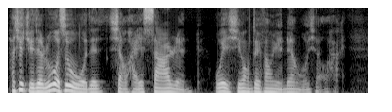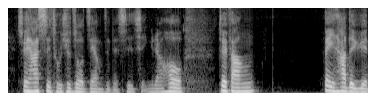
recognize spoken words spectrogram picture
他就觉得，如果是我的小孩杀人，我也希望对方原谅我小孩。所以他试图去做这样子的事情，然后对方被他的原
